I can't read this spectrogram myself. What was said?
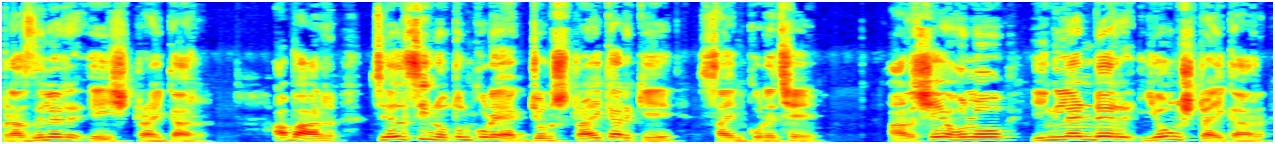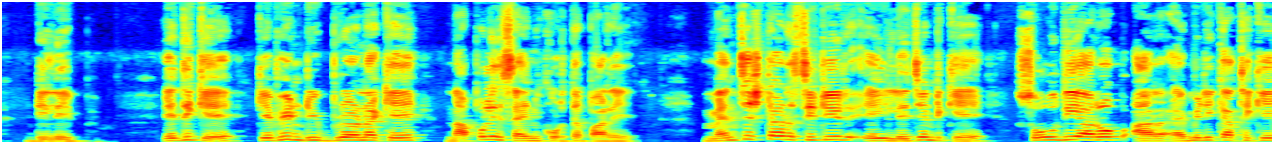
ব্রাজিলের এই স্ট্রাইকার আবার চেলসি নতুন করে একজন স্ট্রাইকারকে সাইন করেছে। আর সে হলো ইংল্যান্ডের ইয়ং স্ট্রাইকার ডিলিপ এদিকে কেভিন ডিব্রয়নাকে নাপোলি সাইন করতে পারে। ম্যানচেস্টার সিটির এই লেজেন্ডকে সৌদি আরব আর আমেরিকা থেকে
